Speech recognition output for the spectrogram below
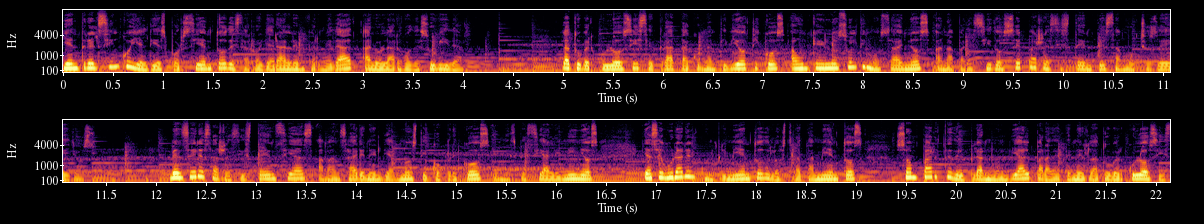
y entre el 5 y el 10% desarrollarán la enfermedad a lo largo de su vida. La tuberculosis se trata con antibióticos, aunque en los últimos años han aparecido cepas resistentes a muchos de ellos. Vencer esas resistencias, avanzar en el diagnóstico precoz, en especial en niños, y asegurar el cumplimiento de los tratamientos son parte del Plan Mundial para detener la tuberculosis,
